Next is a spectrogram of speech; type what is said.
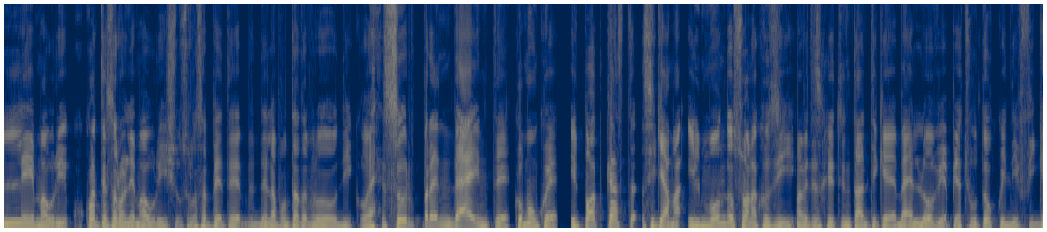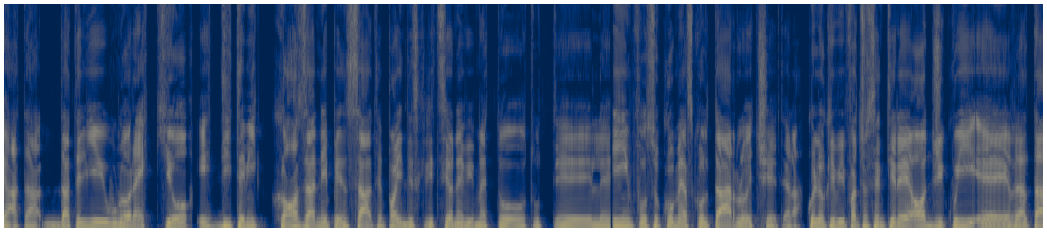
le Mauritius. Quante sono le Mauritius? Lo sapete? Nella puntata ve lo dico, è sorprendente. Comunque, il podcast si chiama Il mondo suona così. Mi avete scritto in tanti che è bello, vi è piaciuto, quindi figata. Dategli un orecchio e ditemi cosa ne pensate. Poi in descrizione vi metto tutte le info su come ascoltarlo, eccetera. Quello che vi faccio sentire oggi qui eh, in realtà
